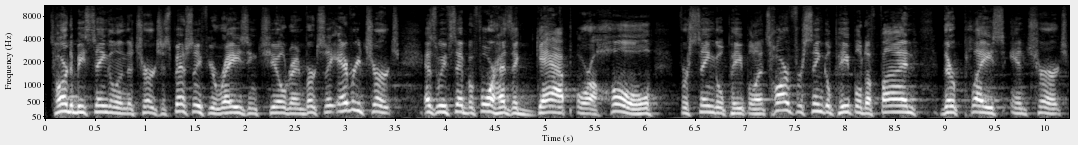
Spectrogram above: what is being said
It's hard to be single in the church, especially if you're raising children. Virtually every church, as we've said before, has a gap or a hole for single people. And it's hard for single people to find their place in church.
